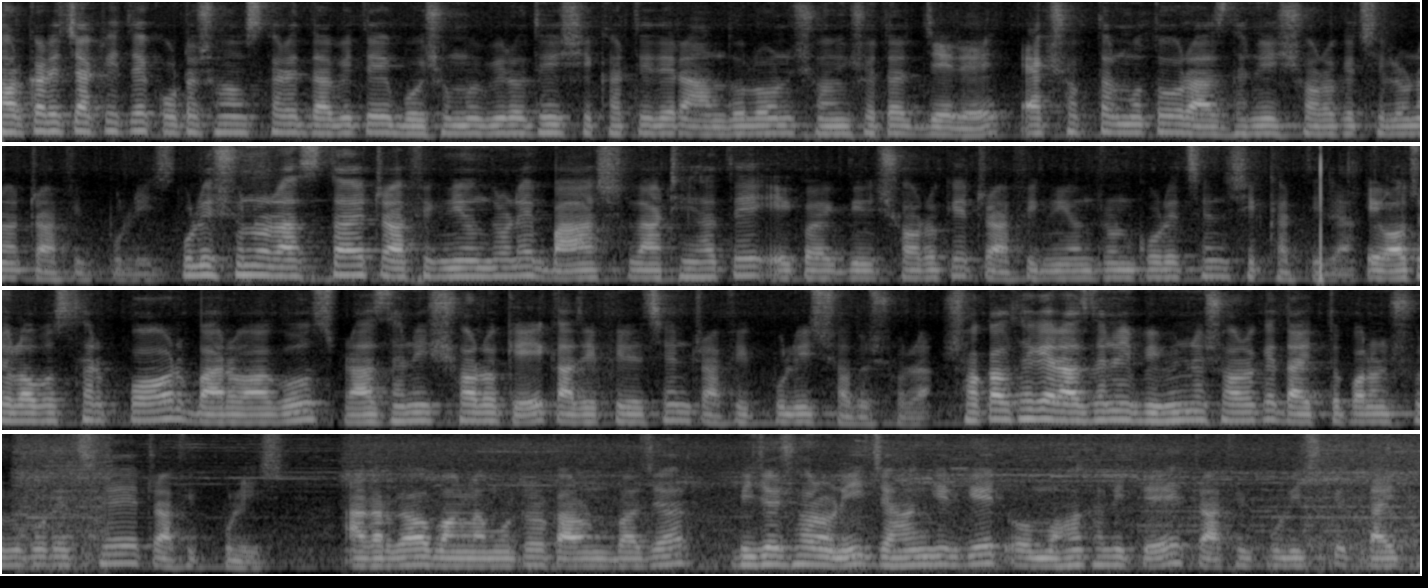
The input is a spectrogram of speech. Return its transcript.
সরকারি চাকরিতে কোটা সংস্কারের দাবিতে বৈষম্য বিরোধী শিক্ষার্থীদের আন্দোলন সহিংসতার জেরে এক সপ্তাহের মতো রাজধানীর সড়কে ছিল না ট্রাফিক পুলিশ। পুলিশ শূন্য রাস্তায় ট্রাফিক নিয়ন্ত্রণে বাঁশ, লাঠি হাতে এই কয়েকদিন সড়কে ট্রাফিক নিয়ন্ত্রণ করেছেন শিক্ষার্থীরা। এই অচল অবস্থার পর বারো আগস্ট রাজধানীর সড়কে কাজে ফিরেছেন ট্রাফিক পুলিশ সদস্যরা। সকাল থেকে রাজধানীর বিভিন্ন সড়কে দায়িত্ব পালন শুরু করেছে traffic police. Agargaon, Bangla motor Karwan Bazar Bijoy Sarani Jahangir gate ও মহাখালীতে ট্রাফিক পুলিশকে দায়িত্ব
